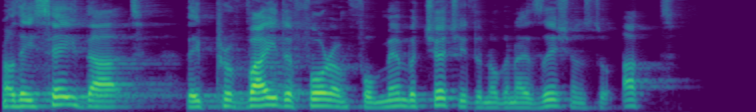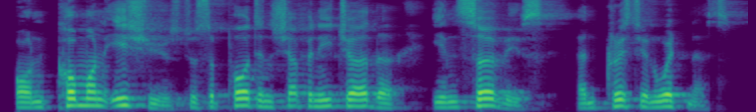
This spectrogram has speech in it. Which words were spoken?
Now they say that they provide a forum for member churches and organizations to act on common issues to support and sharpen each other in service and Christian witness.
